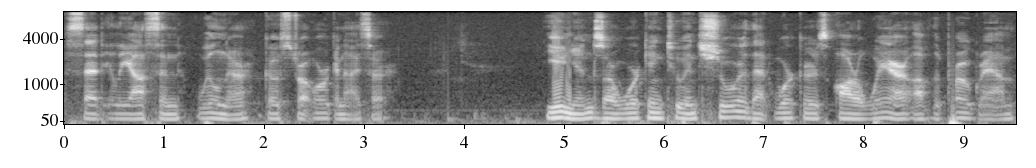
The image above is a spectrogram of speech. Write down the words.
said Eliassen Wilner, GOSTRA organizer. Unions are working to ensure that workers are aware of the program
